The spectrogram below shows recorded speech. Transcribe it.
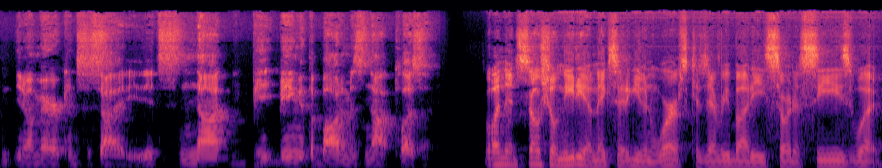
you know american society. It's not be, being at the bottom is not pleasant well, and then social media makes it even worse because everybody sort of sees what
